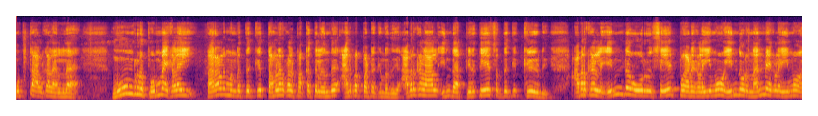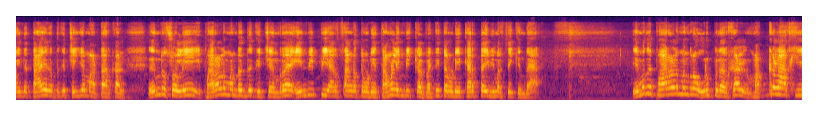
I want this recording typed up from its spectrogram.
முட்டாள்கள் அல்ல. மூன்று பொம்மைகளை பாராளுமன்றத்துக்கு தமிழர்கள் பக்கத்திலிருந்து அனுப்பப்பட்டிருக்கின்றது. அவர்களால் இந்த பிரதேசத்துக்கு கேடு. அவர்கள் எந்த ஒரு செயற்பாடுகளையுமோ எந்த ஒரு நன்மைகளையுமோ இந்த தாயகத்துக்கு செய்ய மாட்டார்கள் என்று சொல்லி பாராளுமன்றத்துக்கு சென்ற என்பிபி அரசாங்கத்தினுடைய தமிழ் எம்பிக்கள் பற்றி தன்னுடைய கருத்தை விமர்சிக்கின்றார். எமது பாராளுமன்ற உறுப்பினர்கள் மக்களாகி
